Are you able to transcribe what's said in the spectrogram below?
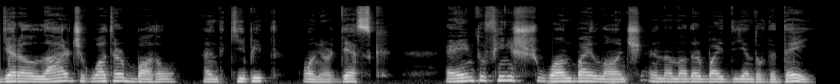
Get a large water bottle and keep it on your desk. Aim to finish one by lunch and another by the end of the day.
